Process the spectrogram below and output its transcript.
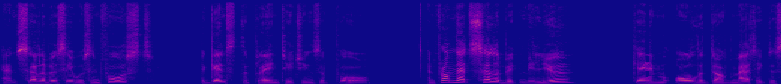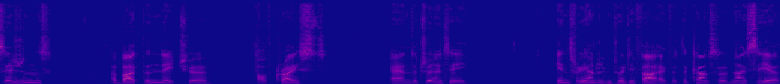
and celibacy was enforced against the plain teachings of Paul. And from that celibate milieu came all the dogmatic decisions about the nature of Christ and the Trinity in 325 at the Council of Nicaea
